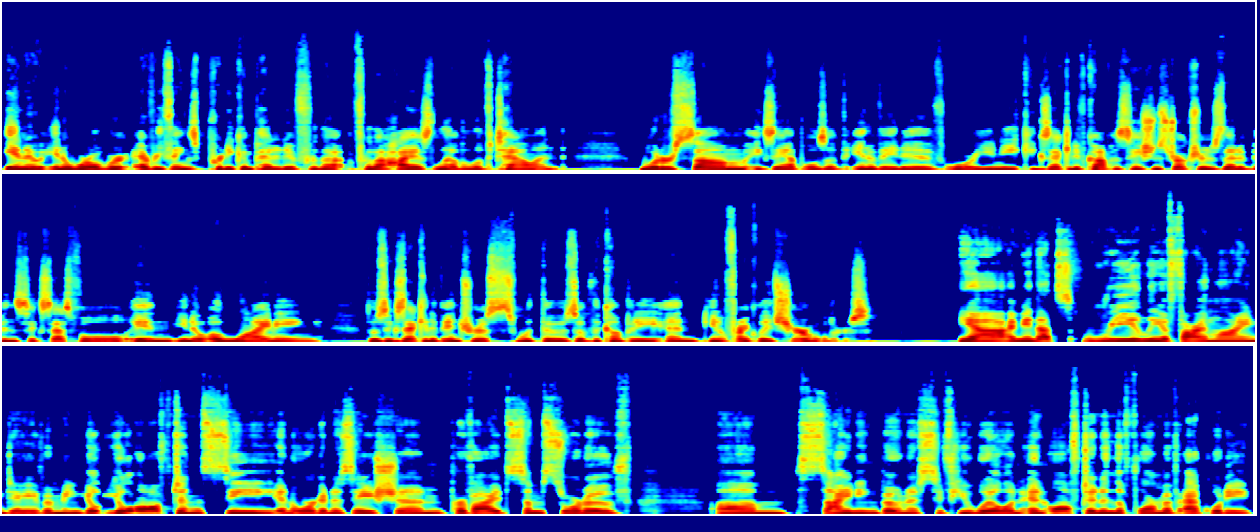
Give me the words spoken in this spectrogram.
in a in a world where everything's pretty competitive for the for the highest level of talent, what are some examples of innovative or unique executive compensation structures that have been successful in you know aligning those executive interests with those of the company and you know frankly its shareholders? Yeah, I mean that's really a fine line, Dave. I mean, you'll you'll often see an organization provide some sort of um, signing bonus, if you will, and, and often in the form of equity.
